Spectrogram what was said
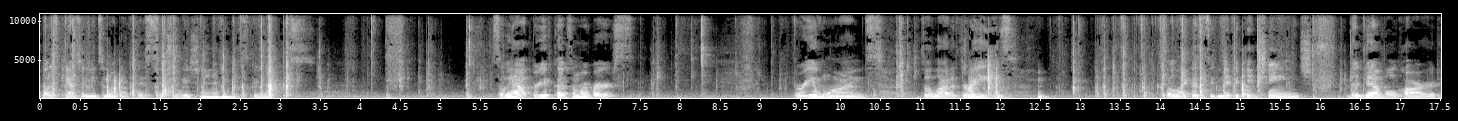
What does Cancer need to know about this situation? So we have Three of Cups in reverse. Three of Wands. So a lot of threes. so like a significant change. The Devil card.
